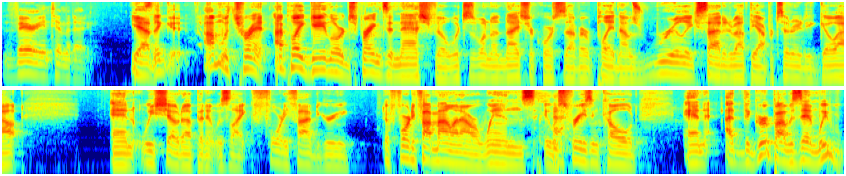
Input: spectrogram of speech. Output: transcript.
very intimidating. Yeah, the, I'm with Trent. I played Gaylord Springs in Nashville, which is one of the nicer courses I've ever played, and I was really excited about the opportunity to go out. And we showed up, and it was like 45 degree, 45 mile an hour winds. It was freezing cold, and I, the group I was in, we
